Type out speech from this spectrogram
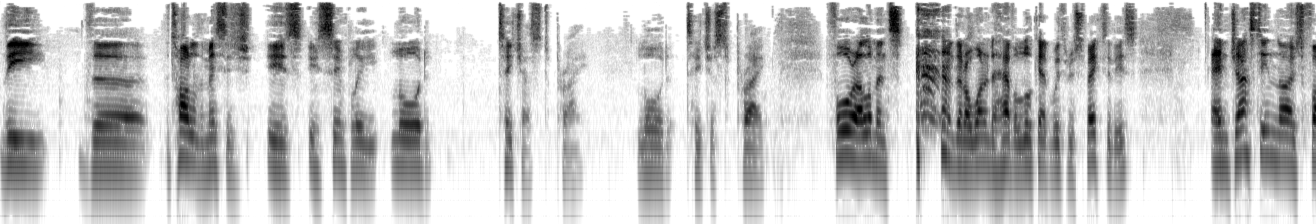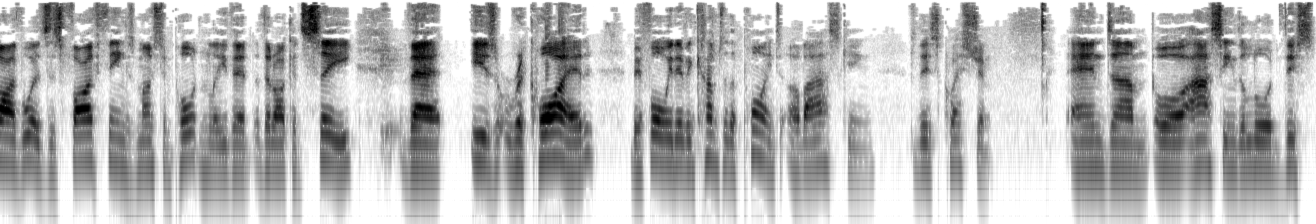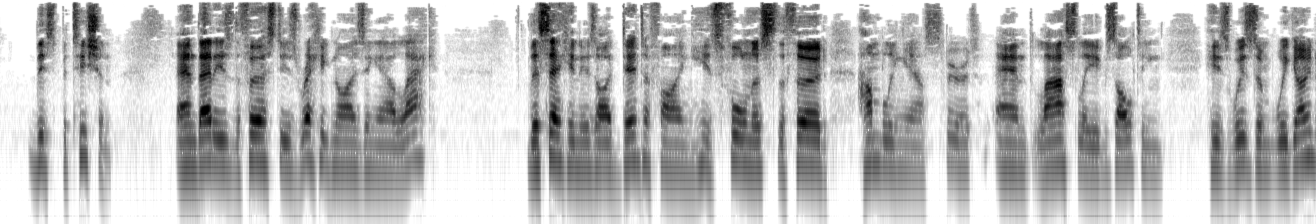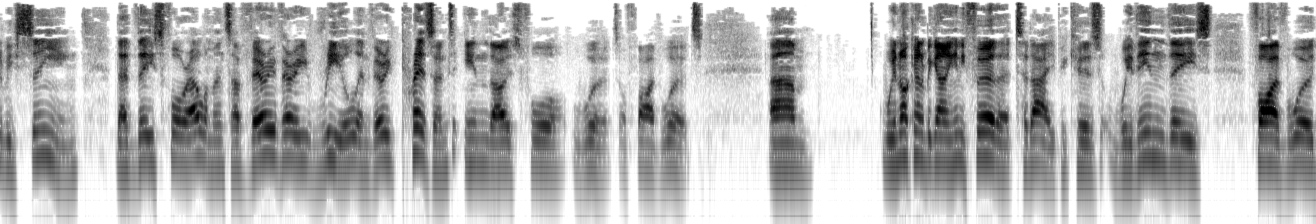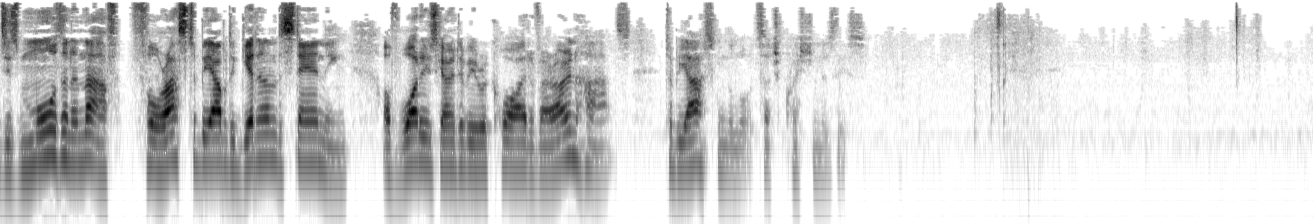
the the the title of the message is is simply Lord, teach us to pray. Lord, teach us to pray. Four elements that I wanted to have a look at with respect to this. And just in those five words, there's five things most importantly that, that I could see that is required before we'd even come to the point of asking this question and um, or asking the Lord this this petition. And that is the first is recognizing our lack. The second is identifying his fullness. The third, humbling our spirit. And lastly, exalting his wisdom. We're going to be seeing that these four elements are very, very real and very present in those four words or five words. Um, we're not going to be going any further today because within these five words is more than enough for us to be able to get an understanding of what is going to be required of our own hearts to be asking the Lord such a question as this.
